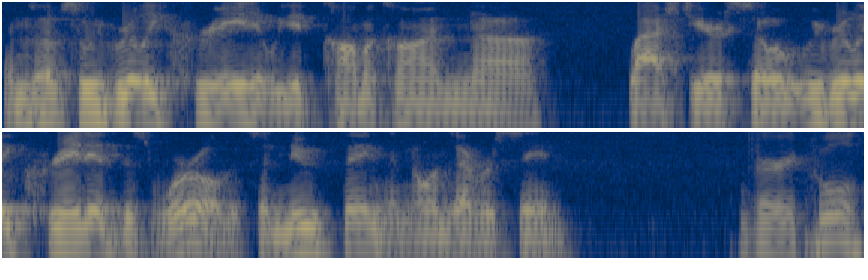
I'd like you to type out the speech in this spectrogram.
and so we've really created. We did Comic Con uh, last year, so we really created this world. It's a new thing that no one's ever seen. Very cool.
